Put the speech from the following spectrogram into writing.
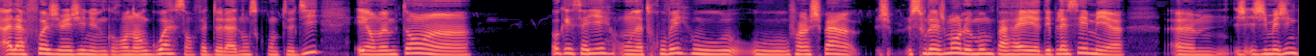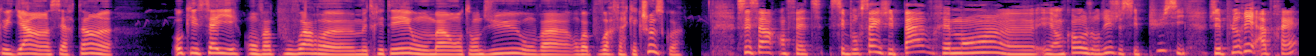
à la fois, j'imagine, une grande angoisse en fait de l'annonce qu'on te dit, et en même temps un ok, ça y est, on a trouvé, ou, enfin, je sais pas, soulagement, le mot me paraît déplacé, mais euh, euh, j'imagine qu'il y a un certain, ok, ça y est, on va pouvoir me traiter, on m'a entendu, on va, on va pouvoir faire quelque chose, quoi. C'est ça en fait. C'est pour ça que j'ai pas vraiment euh, et encore aujourd'hui, je sais plus si j'ai pleuré après,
